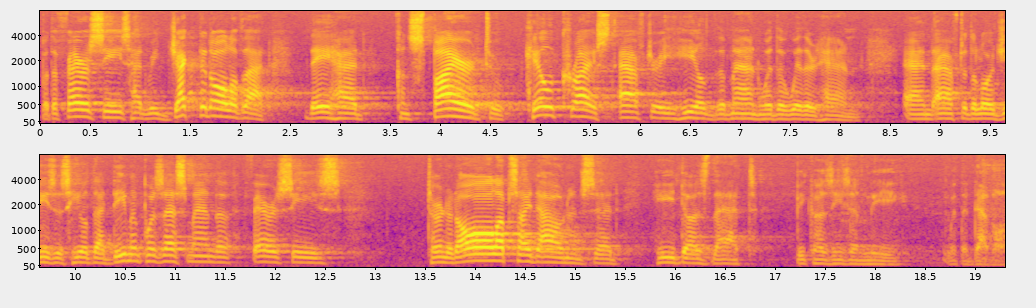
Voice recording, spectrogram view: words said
But the Pharisees had rejected all of that. They had conspired to kill Christ after he healed the man with the withered hand. And after the Lord Jesus healed that demon possessed man, the Pharisees turned it all upside down and said, He does that because he's in league with the devil.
